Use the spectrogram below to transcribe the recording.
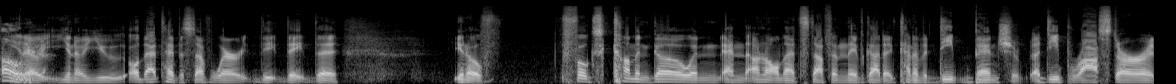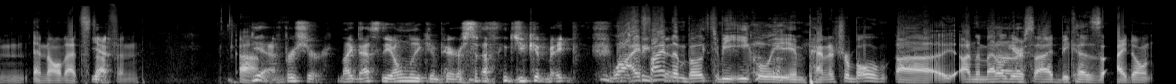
Oh, you know yeah. you know you all that type of stuff where the the the you know f- folks come and go and, and, and all that stuff and they've got a kind of a deep bench a deep roster and, and all that stuff Yeah. and um, yeah, for sure. Like that's the only comparison I think you could make. well i find them both to be equally impenetrable uh, on the metal Uh, gear side because i don't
